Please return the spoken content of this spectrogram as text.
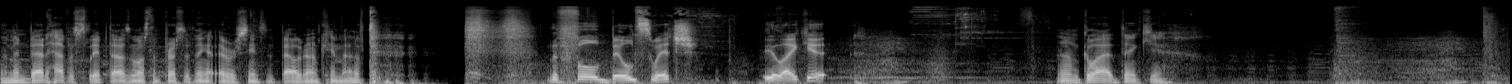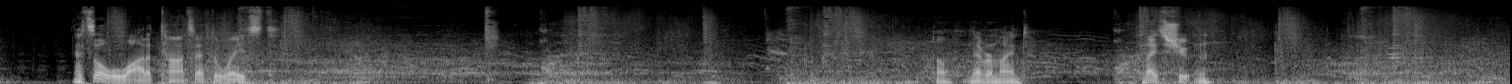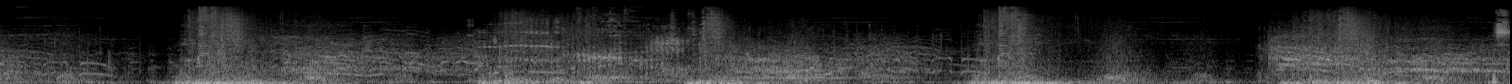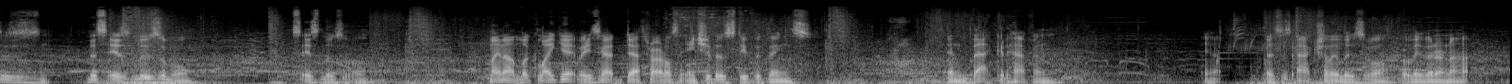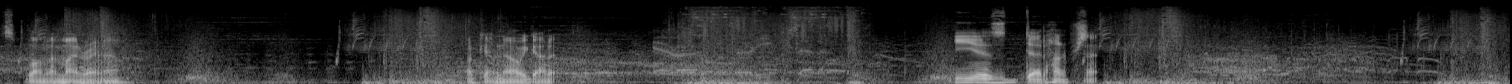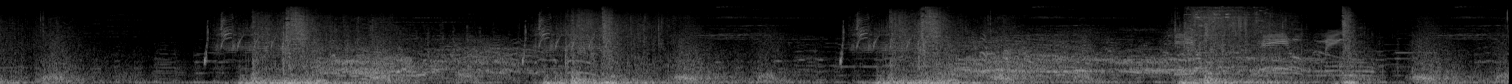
I'm in bed, half asleep. That was the most impressive thing I've ever seen since Battleground came out. the full build switch. You like it? I'm glad, thank you. That's a lot of taunts I have to waste. Oh, never mind. Nice shooting. This is this is losable. This is losable. Might not look like it, but he's got deathrattles in each of those stupid things. And that could happen. Yeah. This is actually losable, believe it or not. It's blowing my mind right now. Okay, now we got it. He is dead 100%.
